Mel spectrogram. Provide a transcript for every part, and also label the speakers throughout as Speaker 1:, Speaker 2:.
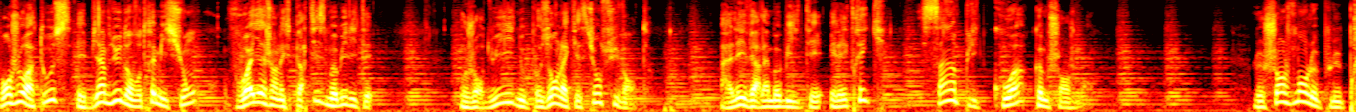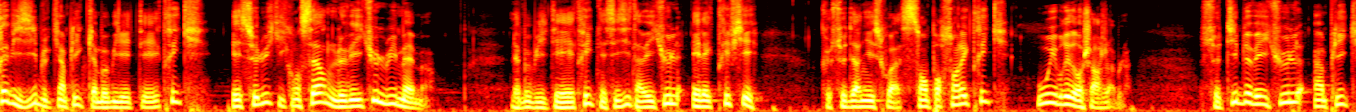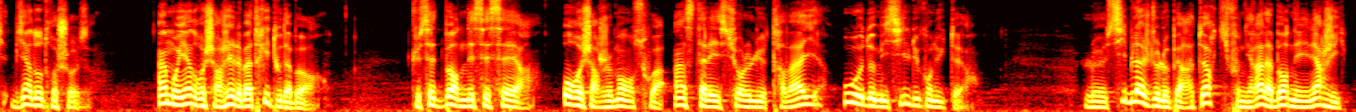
Speaker 1: Bonjour à tous et bienvenue dans votre émission Voyage en expertise mobilité. Aujourd'hui, nous posons la question suivante. Aller vers la mobilité électrique, ça implique quoi comme changement? Le changement le plus prévisible qui implique la mobilité électrique est celui qui concerne le véhicule lui-même. La mobilité électrique nécessite un véhicule électrifié, que ce dernier soit 100% électrique ou hybride rechargeable. Ce type de véhicule implique bien d'autres choses. Un moyen de recharger la batterie tout d'abord. Que cette borne nécessaire au rechargement soit installée sur le lieu de travail ou au domicile du conducteur. Le ciblage de l'opérateur qui fournira la borne et l'énergie.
